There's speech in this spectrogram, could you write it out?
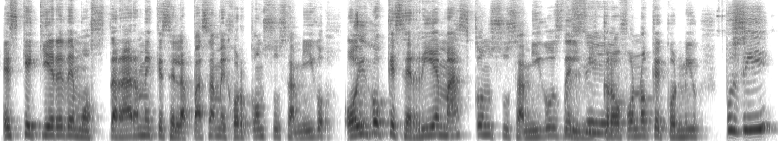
es que quiere demostrarme que se la pasa mejor con sus amigos. Oigo que se ríe más con sus amigos Pues del sí. micrófono que conmigo. Pues sí,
